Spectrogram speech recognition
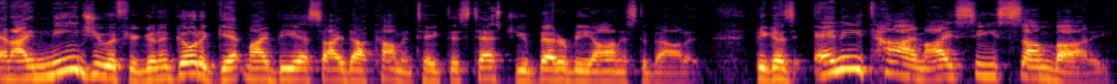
And I need you, if you're going to go to getmybsi.com and take this test, you better be honest about it. Because anytime I see somebody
